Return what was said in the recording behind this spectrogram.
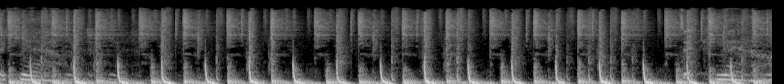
quiero. Te quiero.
